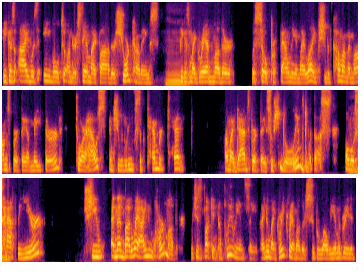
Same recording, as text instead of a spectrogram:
because I was able to understand my father's shortcomings mm. because my grandmother was so profoundly in my life. She would come on my mom's birthday on May 3rd to our house and she would leave September 10th on my dad's birthday. So she lived with us almost mm. half the year. She, and then by the way, I knew her mother, which is fucking completely insane. I knew my great grandmother super well. We immigrated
